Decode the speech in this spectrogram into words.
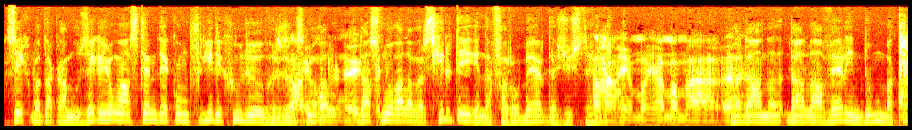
Zeg, wat ik aan moet zeggen, jongen, stem, dat komt volledig goed over. Dat is, Ah, ja, nogal, dat is dat- nogal een verschil tegen dat van Robert, dat is juist, hè. ah, ja, maar, ja, maar, maar, eh, Maar dan, dan laat ver in Doembak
